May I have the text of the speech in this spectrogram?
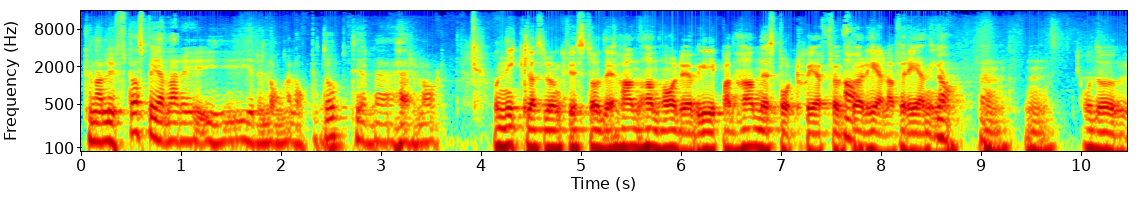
kunna lyfta spelare i, i det långa loppet upp till eh, herrlaget. Och Niklas Lundqvist, då, det, han, han har det övergripande. Han är sportchef för, ja. för hela föreningen. Ja, mm, mm. Och då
